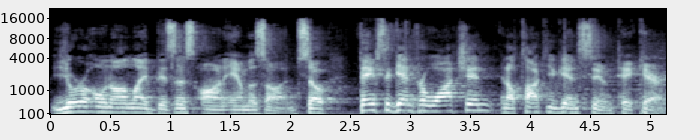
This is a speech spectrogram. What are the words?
your own online business on Amazon. So thanks again for watching, and I'll talk to you again soon. Take care.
